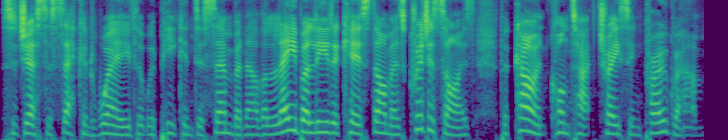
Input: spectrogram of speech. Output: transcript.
suggests a second wave that would peak in December. Now, the Labour leader Keir Starmer has criticised the current contact tracing programme.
